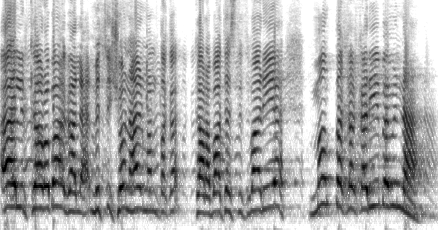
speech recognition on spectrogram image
أهل الكهرباء قال مثل شلون هاي المنطقة؟ كهرباء استثمارية منطقة قريبة منها.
